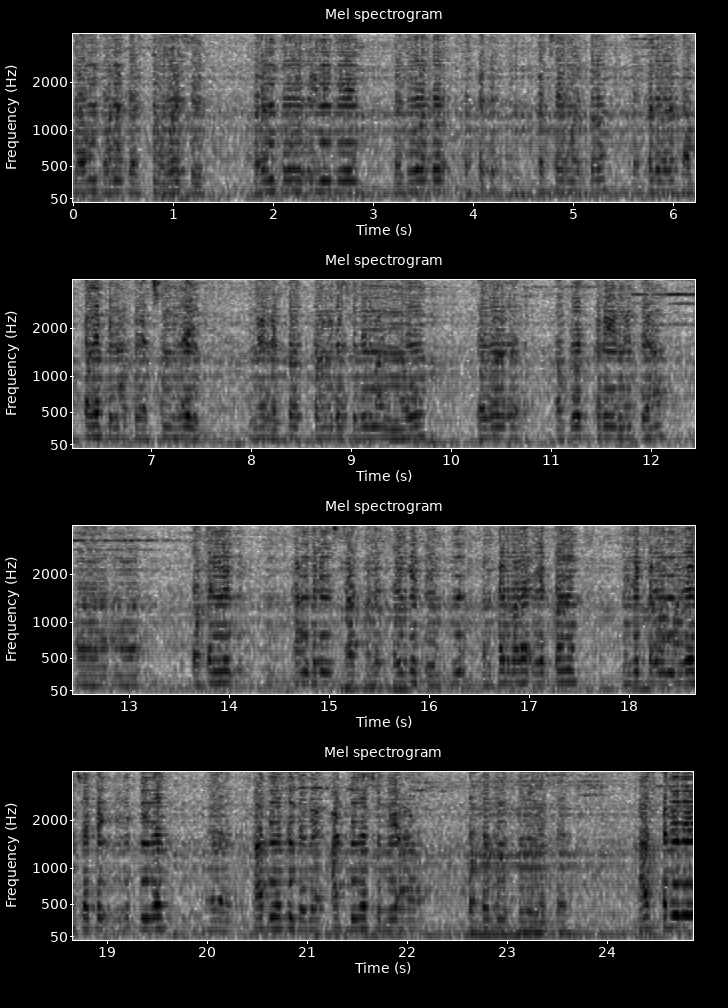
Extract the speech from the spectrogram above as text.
ડાઉન પ્રશ્નો હોય છે. પરંતુ એની જે રજૂઆતો સરકાર સરકાર દ્વારા તાત્કાલિક એના પર એક્શન લઈ અને લગભગ ત્રણ વાગ્યા સુધીમાં નવું સર્વર અપલોડ કરી અને ત્યાં પોર્ટલની કામગીરી સ્ટાર્ટ મતલબ થઈ ગઈ હતી અને સરકાર દ્વારા એ પણ નિર્ણય કરવામાં આવ્યો છે કે એક દિવસ સાત દિવસની જગ્યાએ આઠ દિવસ સુધી આ પોર્ટલ પણ ખુલ્લું રહેશે ખાસ કરીને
